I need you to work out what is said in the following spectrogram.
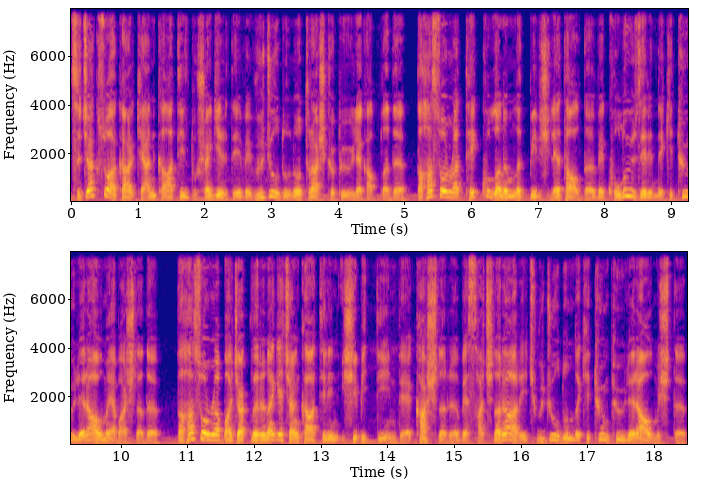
Sıcak su akarken katil duşa girdi ve vücudunu tıraş köpüğüyle kapladı. Daha sonra tek kullanımlık bir jilet aldı ve kolu üzerindeki tüyleri almaya başladı. Daha sonra bacaklarına geçen katilin işi bittiğinde kaşları ve saçları hariç vücudundaki tüm tüyleri almıştı.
